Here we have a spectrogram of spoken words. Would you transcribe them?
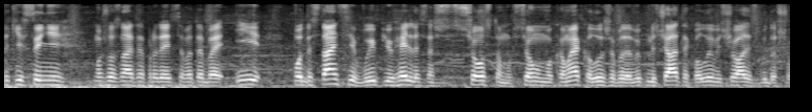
Такий синій, можливо, знаєте, продається в АТБ. І по дистанції вип'ю гель десь на 6-7 км, коли вже буде виключати, коли відчуватись буде, що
